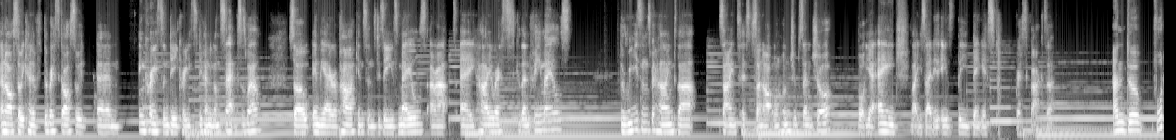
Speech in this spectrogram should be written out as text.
and also it kind of the risk also um, increase and decrease depending on sex as well. So in the area of Parkinson's disease, males are at a higher risk than females. The reasons behind that, scientists are not 100% sure. But yeah, age, like you said, is the biggest risk factor. And uh, what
